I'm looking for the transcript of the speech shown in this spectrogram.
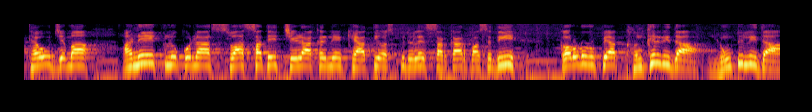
થયું, જેમાં અનેક લોકોના શ્વાસ સાથે ચેડા કરીને ખ્યાતિ હોસ્પિટલે સરકાર પાસેથી કરોડો રૂપિયા ખંખેરી લીધા, લૂંટી લીધા,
